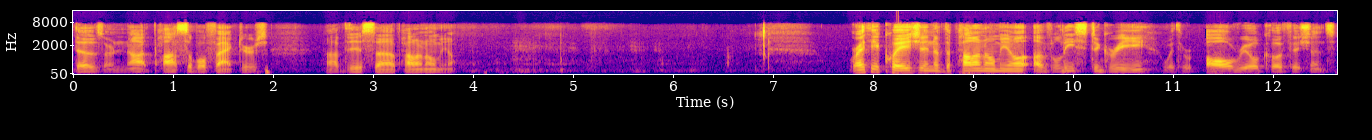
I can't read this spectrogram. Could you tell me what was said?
Those are not possible factors of this uh, polynomial. Write the equation of the polynomial of least degree with all real coefficients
